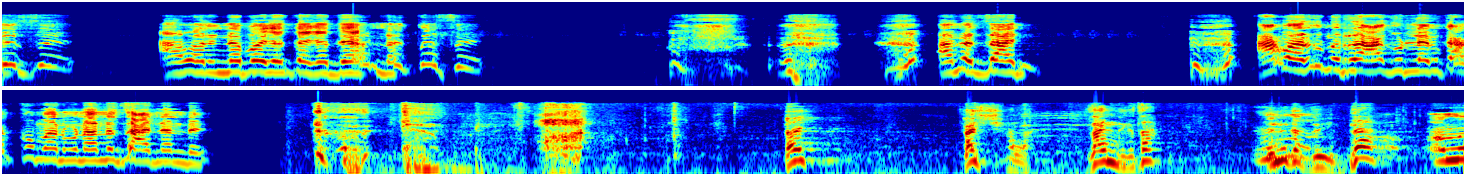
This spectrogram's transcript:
গেছে। আবার না পয়সা তাকে দেখান লাগতেছে। আমি জানি আমার কোনো রাগ উঠলে আমি কাকু মারবো না না রে। জান দেখে যা। তুই আমি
